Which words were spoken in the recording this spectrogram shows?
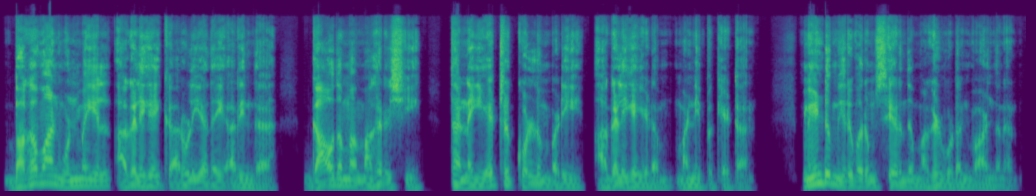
பகவான் உண்மையில் அகலிகைக்கு அருளியதை அறிந்த கௌதம மகரிஷி தன்னை ஏற்றுக்கொள்ளும்படி அகலிகையிடம் மன்னிப்பு கேட்டார். மீண்டும் இருவரும் சேர்ந்து மகிழ்வுடன் வாழ்ந்தனர்.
